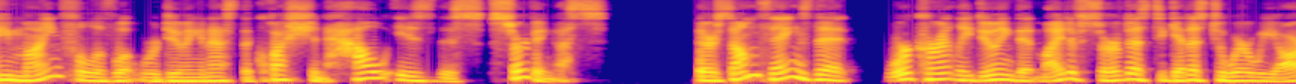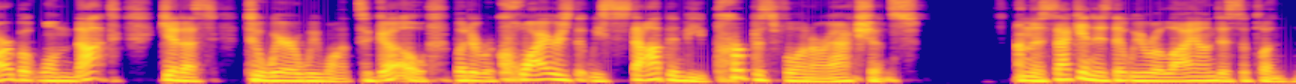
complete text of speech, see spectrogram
be mindful of what we're doing and ask the question how is this serving us? There are some things that we're currently doing that might have served us to get us to where we are, but will not get us to where we want to go. But it requires that we stop and be purposeful in our actions. And the second is that we rely on discipline.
